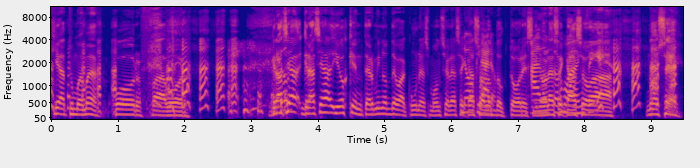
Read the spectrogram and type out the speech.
Que, a tu mamá, por favor. Gracias, gracias a Dios que en términos de vacunas, Monse le hace caso a los doctores y no le hace caso a, no sé,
